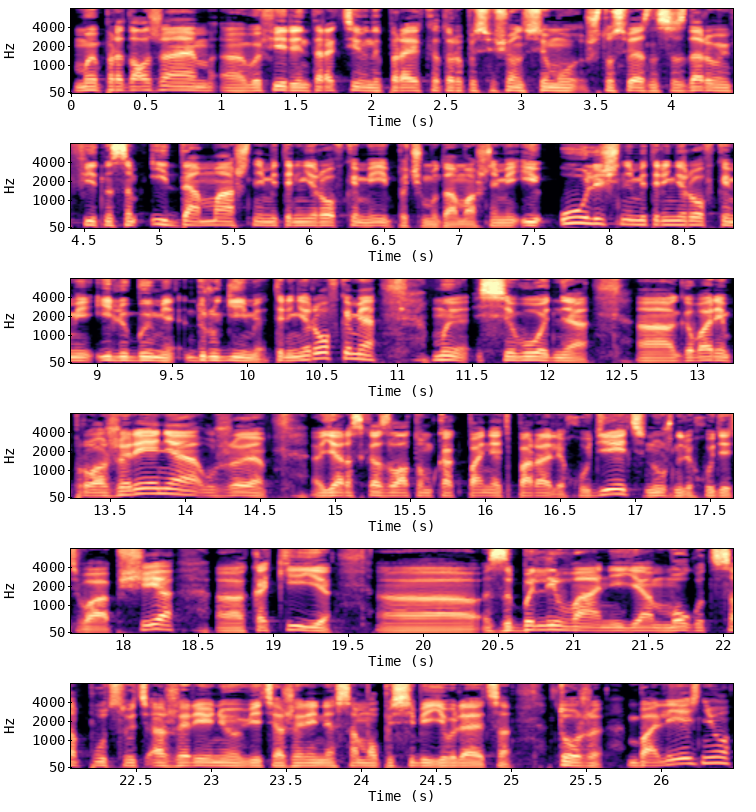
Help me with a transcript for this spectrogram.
Мы продолжаем э, в эфире интерактивный проект, который посвящен всему, что связано со здоровьем, фитнесом и домашними тренировками. И почему домашними? И уличными тренировками, и любыми другими тренировками. Мы сегодня э, говорим про ожирение. Уже я рассказал о том, как понять, пора ли худеть, нужно ли худеть вообще, э, какие э, заболевания могут сопутствовать ожирению, ведь ожирение само по себе является тоже болезнью.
